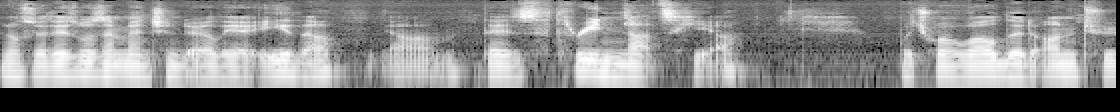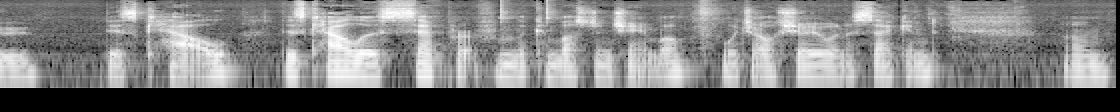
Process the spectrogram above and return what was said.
And also this wasn't mentioned earlier either. Um, there's three nuts here which were welded onto this cowl. This cowl is separate from the combustion chamber, which I'll show you in a second. Um,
